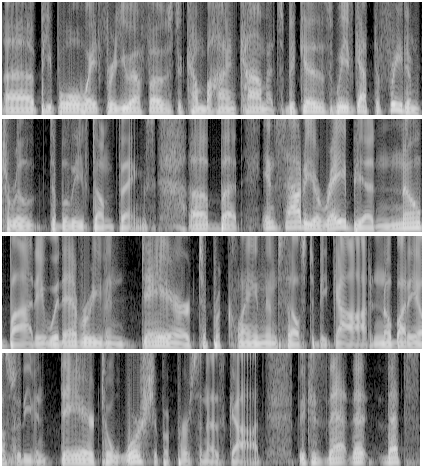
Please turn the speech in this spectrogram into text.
Uh, people will wait for UFOs to come behind comets because we've got the freedom to re- to believe dumb things. Uh, but in Saudi Arabia, nobody would ever even dare to proclaim themselves to be God, and nobody else would even dare to worship a person as God because that that that's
